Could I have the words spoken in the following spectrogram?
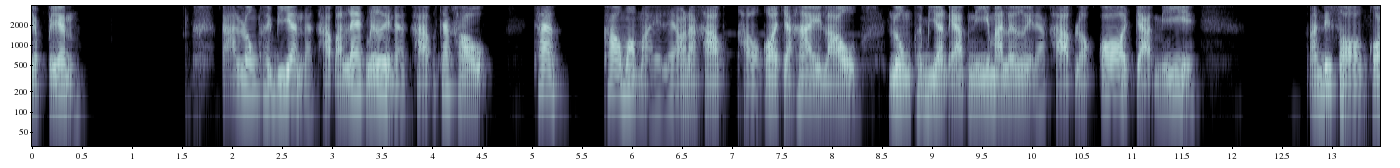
จะเป็น การลงทะเบียนนะครับ อันแรกเลยนะครับ ถ้าเขาถ้าเข้ามาใหม่แล้วนะครับ เขาก็จะให้เราลงทะเบียนแอปนี้มาเลยนะครับ แล้วก็จะมีอันที่สองก็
